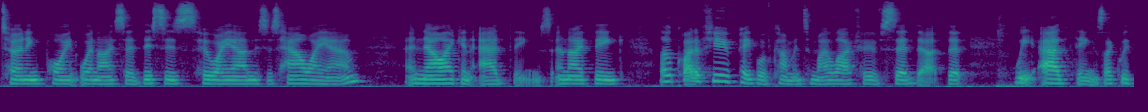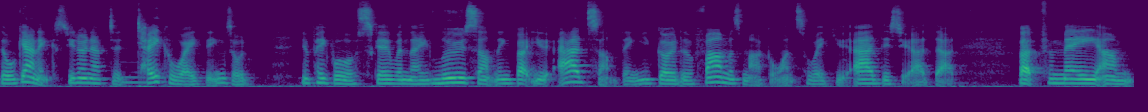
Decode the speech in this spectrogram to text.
turning point when I said, this is who I am, this is how I am. And now I can add things. And I think quite a few people have come into my life who have said that, that we add things like with organics. You don't have to take away things or you know people are scared when they lose something but you add something. You go to the farmers market once a week you add this you add that. But for me um,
